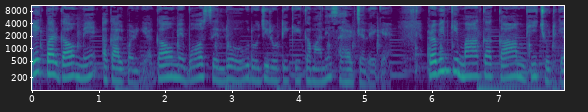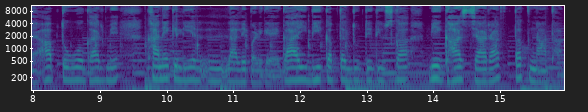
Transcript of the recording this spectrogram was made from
एक बार गाँव में अकाल पड़ गया। गाँव में बहुत से लोग रोजी रोटी के कमाने शहर चले गए। प्रवीण की माँ का काम भी छूट गया। अब तो वो घर में खाने के लिए लाले पड़ गए। गाय भी कब तक दूध देती उसका भी घास चारा तक ना था।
